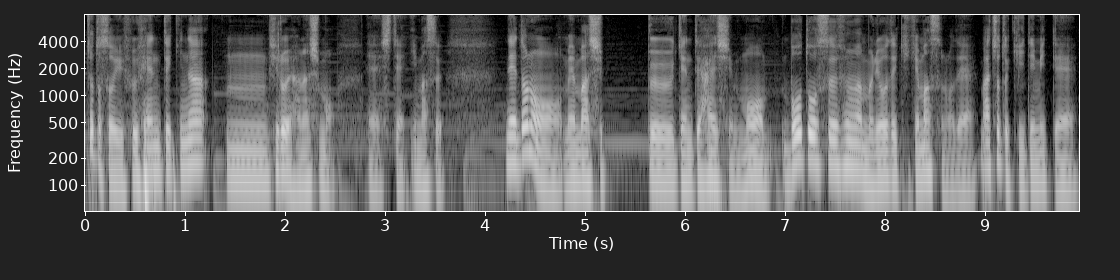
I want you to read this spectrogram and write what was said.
ちょっとそういう普遍的なうん広い話も、えー、しています。でどのメンバーシップ限定配信も冒頭数分は無料で聞けますので、まあ、ちょっと聞いてみて、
